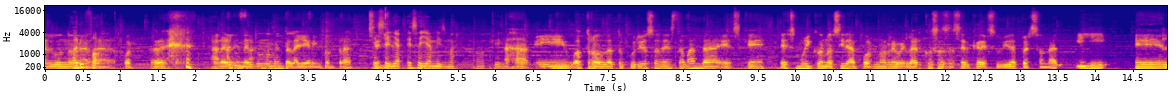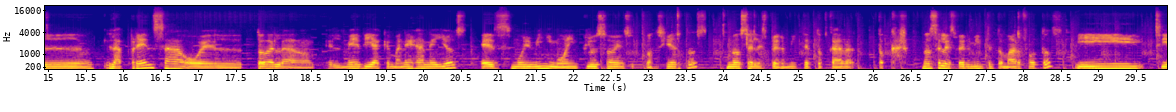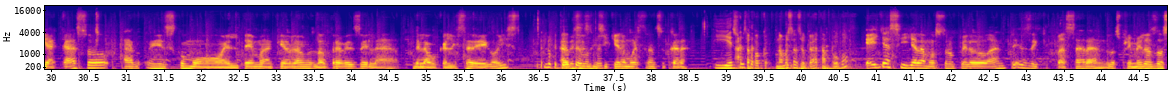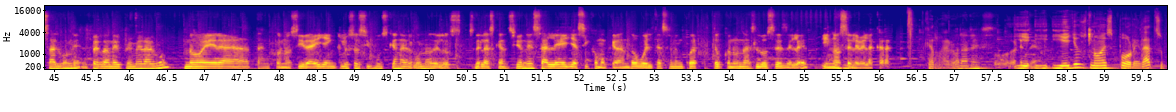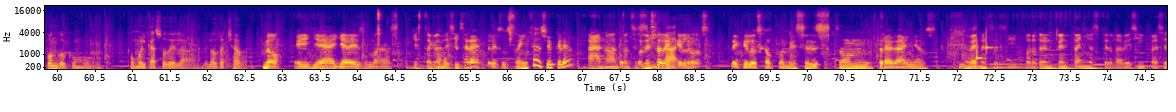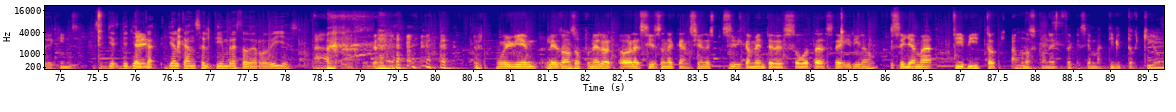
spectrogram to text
por- en algún momento la llegan a encontrar. Es ella, es ella misma. Ok. Ajá, y otro dato curioso de esta banda es que es muy conocida por no revelar cosas acerca de su vida personal y el, la prensa o el toda la el media que manejan ellos es muy mínimo incluso en sus conciertos no se les permite tocar no se les permite tomar fotos y si acaso ah, es como el tema que hablamos la otra vez de la de la vocalista de Egoist Es lo que te a veces ni siquiera muestran su cara Y eso Ah, está. tampoco. ¿No muestran su cara tampoco? ella sí ya la mostró, pero antes de que pasaran los primeros dos álbumes, perdón, el primer álbum, no era tan conocida ella. Incluso si buscan alguno de los de las canciones, sale ella así como que dando vueltas en un cuartito con unas luces de LED y no se le ve la cara. Qué raro. Órale. Y, y- y ellos no es por edad, supongo, como, como el caso de la, de la otra chava. No, ella ya es más ¿Ya está grandecita? será entre sus 30, yo creo. Ah, no, entonces Con sí. eso de Ah. que los de que los japoneses son tragaños. Bueno, eso sí. Podrá tener 30 años, pero la vez sí parece de 15. Sí, Ya, ya- ya Sí. alca- ya alcanza el timbre hasta de rodillas. Ah, sí. Muy bien, les vamos a poner ahor- ahora sí es una canción específicamente de Sobota Seiriro que se llama TV Tokyo. Vámonos con esta que se llama TV Tokyo.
